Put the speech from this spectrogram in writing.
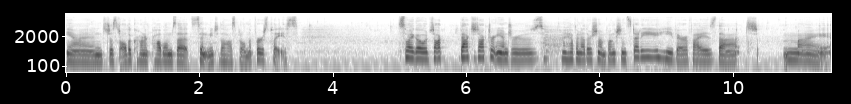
and just all the chronic problems that sent me to the hospital in the first place. So I go doc- back to Dr. Andrews. I have another shunt function study. He verifies that my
